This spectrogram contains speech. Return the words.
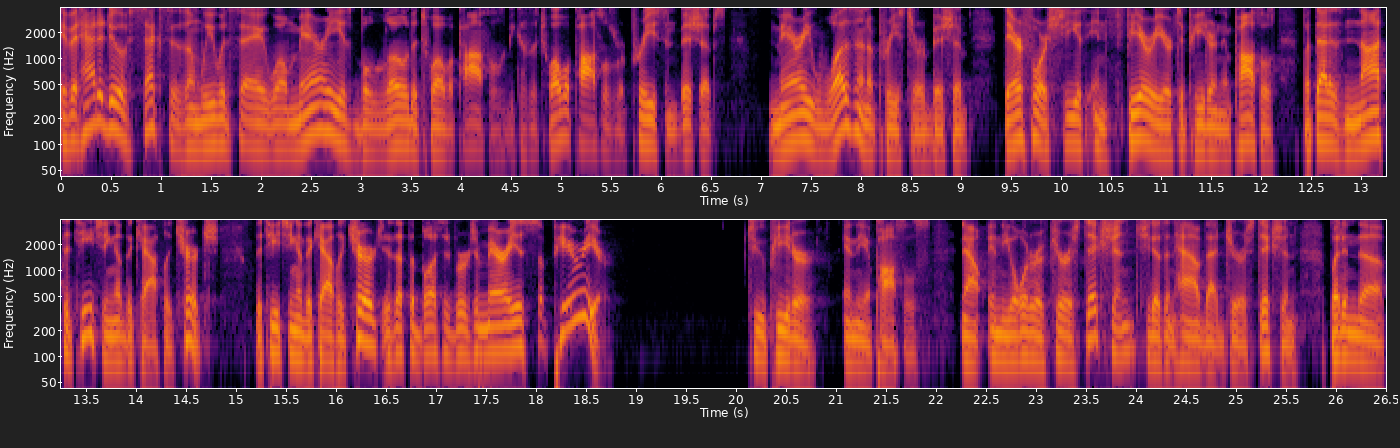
If it had to do with sexism, we would say, well, Mary is below the 12 apostles because the 12 apostles were priests and bishops. Mary wasn't a priest or a bishop. Therefore, she is inferior to Peter and the apostles. But that is not the teaching of the Catholic Church. The teaching of the Catholic Church is that the Blessed Virgin Mary is superior to Peter and the apostles. Now, in the order of jurisdiction, she doesn't have that jurisdiction. But in the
